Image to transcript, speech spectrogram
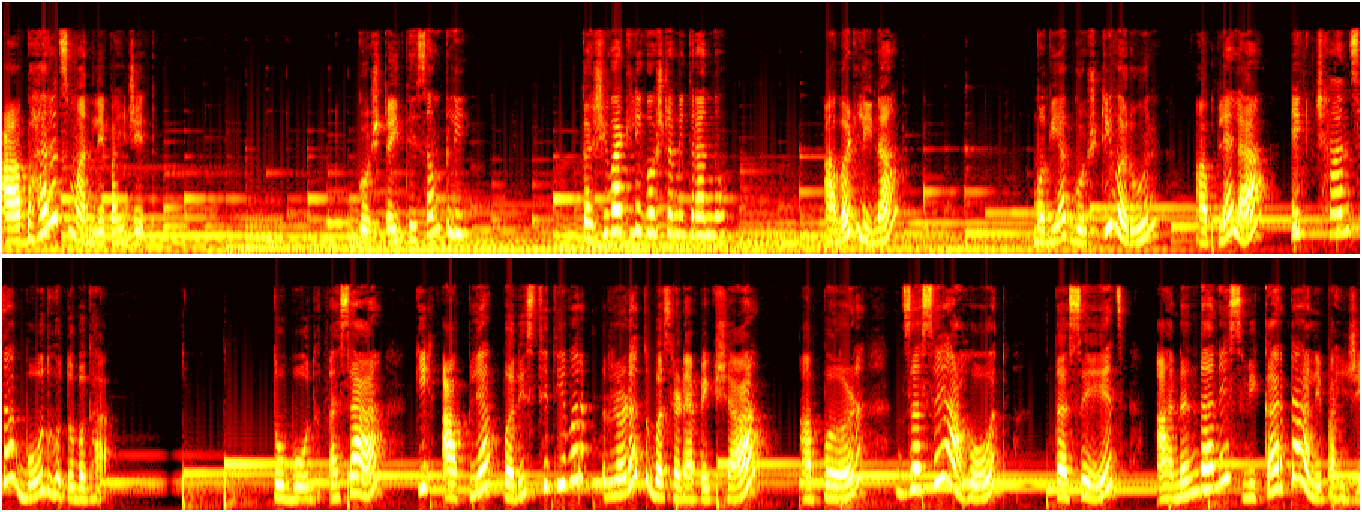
आभारच मानले पाहिजेत. गोष्ट इथे संपली. कशी वाटली गोष्ट मित्रांनो? आवडली ना? मग या गोष्टीवरून आपल्याला एक छानसा बोध होतो बघा. तो बोध असा की आपल्या परिस्थितीवर रडत बसण्यापेक्षा आपण जसे आहोत तसेच आनंदाने स्वीकारता आले पाहिजे.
